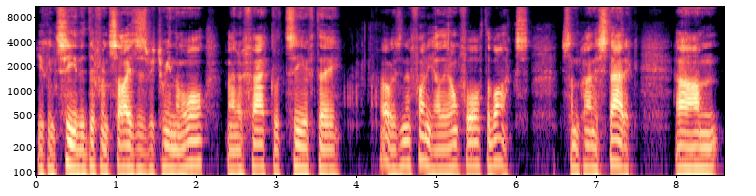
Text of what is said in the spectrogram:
you can see the different sizes between them all. Matter of fact, let's see if they, oh, isn't it funny how they don't fall off the box? Some kind of static. Um,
